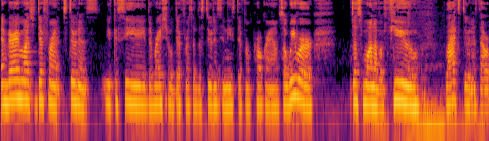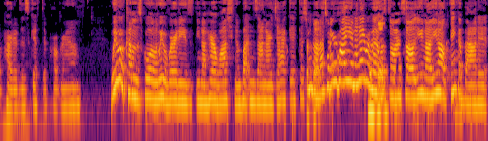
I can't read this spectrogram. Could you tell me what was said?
And very much different students you could see the racial difference of the students in these different programs. So we were just one of a few black students that were part of this gifted program. We would come to school and we would wear these, you know, Harold Washington buttons on our jacket because, you know, that's what everybody in the neighborhood was uh-huh. doing. So, you know, you don't think about it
